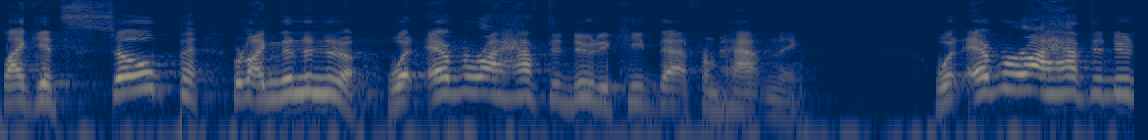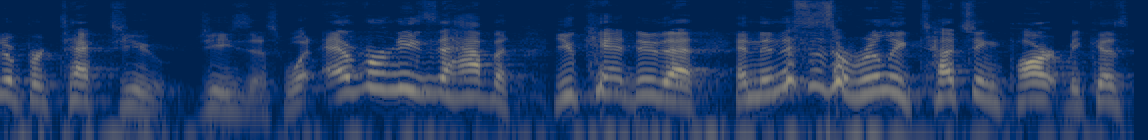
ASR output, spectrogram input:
Like it's so, we're like, no, no, no, no. Whatever I have to do to keep that from happening. Whatever I have to do to protect you, Jesus, whatever needs to happen, you can't do that. And then this is a really touching part because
